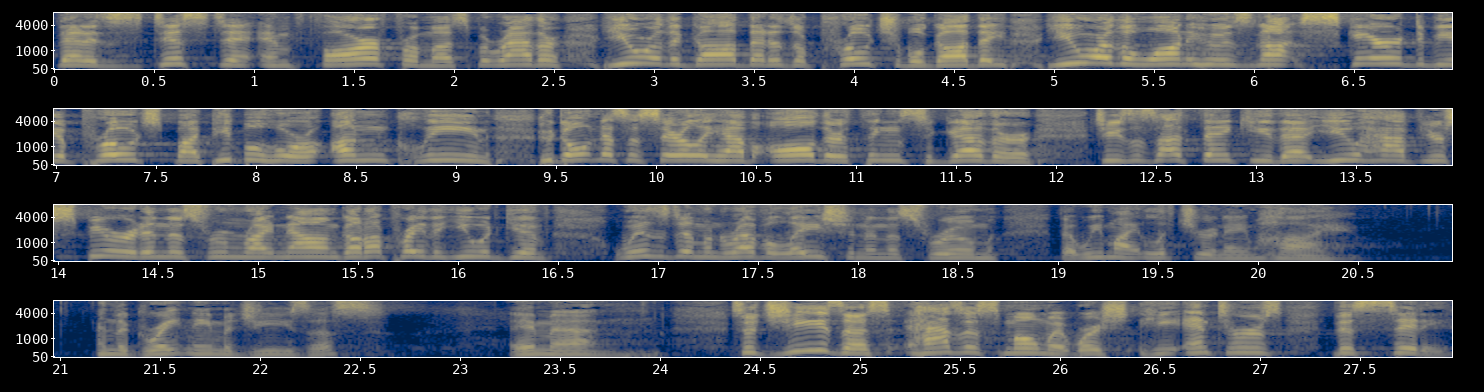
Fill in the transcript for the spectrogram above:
that is distant and far from us, but rather you are the God that is approachable, God, that you are the one who is not scared to be approached by people who are unclean, who don't necessarily have all their things together. Jesus, I thank you that you have your spirit in this room right now. And God, I pray that you would give wisdom and revelation in this room that we might lift your name high in the great name of Jesus. Amen. So Jesus has this moment where he enters this city.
